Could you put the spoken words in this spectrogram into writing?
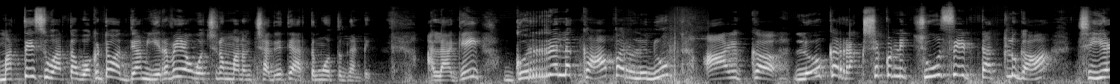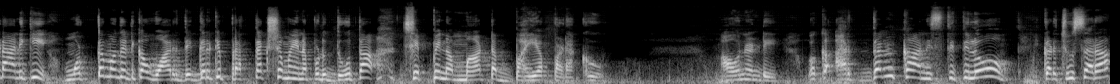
మత్తేసు వార్త ఒకటో అధ్యాయం ఇరవయో వచనం మనం చదివితే అర్థమవుతుందండి. అలాగే గొర్రెల కాపరులను ఆ యొక్క లోక రక్షకుణ్ణి చూసేటట్లుగా చేయడానికి మొట్టమొదటిగా వారి దగ్గరికి ప్రత్యక్షమైనప్పుడు దూత చెప్పిన మాట భయపడకు. అవునండి. ఒక అర్థం కాని స్థితిలో ఇక్కడ చూసారా?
